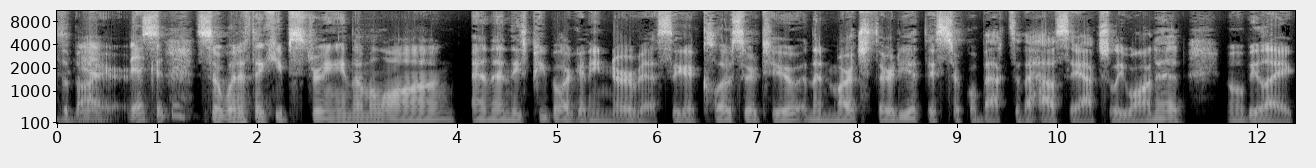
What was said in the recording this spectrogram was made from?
the Yeah. buyers. Yeah, it could be. So what if they keep stringing them along and then these people are getting nervous? They get closer to, and then March 30th, they circle back to the house they actually wanted and will be like,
